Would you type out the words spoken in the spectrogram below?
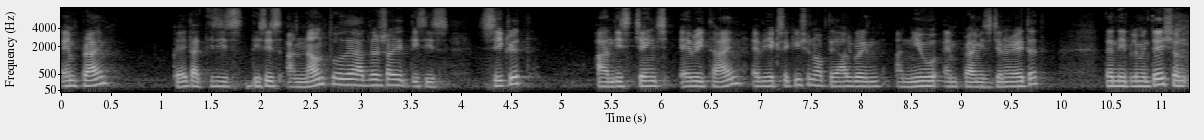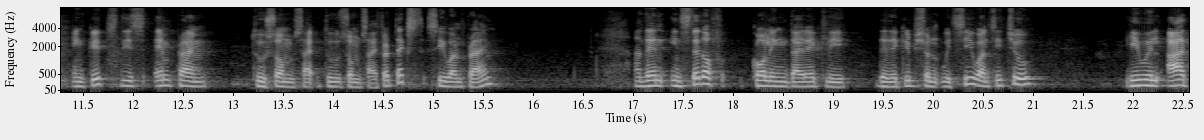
m prime. Okay, that this is this is unknown to the adversary. This is secret, and this change every time, every execution of the algorithm, a new m prime is generated. Then the implementation encrypts this m prime to some to some ciphertext C1 prime, and then instead of calling directly the decryption with C1 C2, he will add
